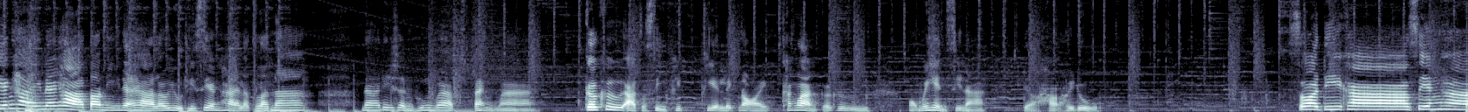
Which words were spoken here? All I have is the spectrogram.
เซี่ยงไฮ้นะคะ ตอนนี้นะคะ เราอยู่ที่เซี่ยงไฮ้แล้วแล้วหน้า หน้าที่ฉันเพิ่งแบบแต่งมา ก็คืออาจจะสีผิดเพี้ยนเล็กน้อย ข้างหลังก็คือมองไม่เห็นสินะ เดี๋ยวเขาให้ดู สวัสดีค่ะ เซี่ยงไฮ้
